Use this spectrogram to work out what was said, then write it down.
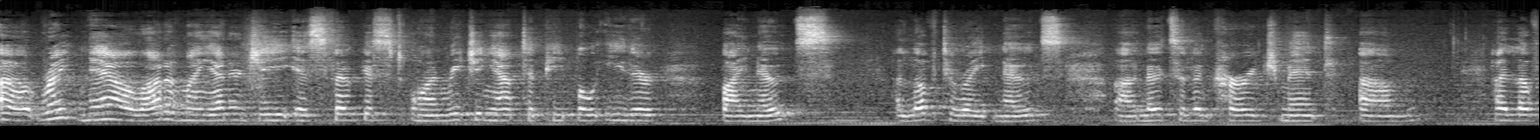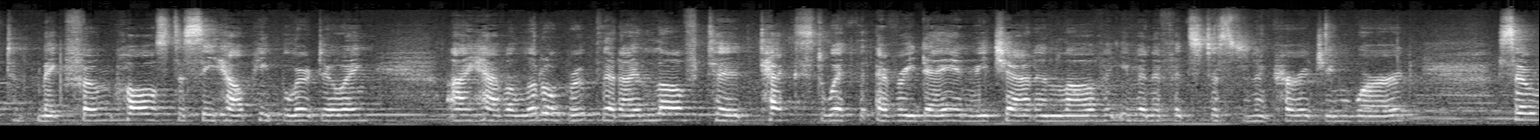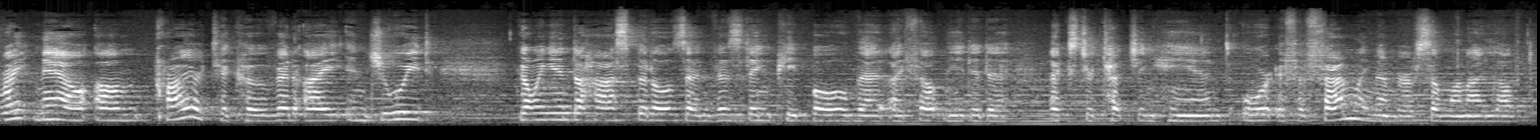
uh, right now, a lot of my energy is focused on reaching out to people either by notes. I love to write notes, uh, notes of encouragement. Um, I love to make phone calls to see how people are doing. I have a little group that I love to text with every day and reach out and love, even if it's just an encouraging word. So, right now, um, prior to COVID, I enjoyed going into hospitals and visiting people that I felt needed an extra touching hand, or if a family member of someone I loved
